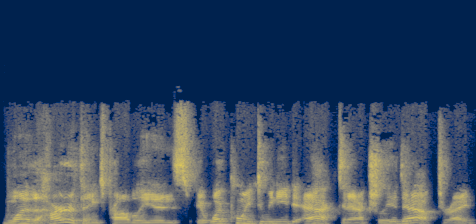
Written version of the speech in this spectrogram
one of the harder things probably is at what point do we need to act and actually adapt, right?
